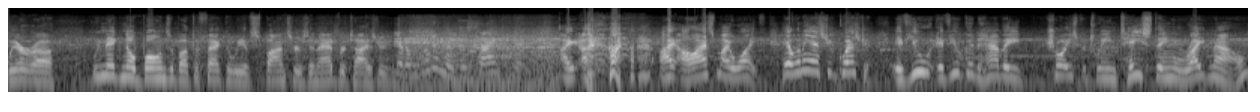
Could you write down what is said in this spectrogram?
we're uh, we make no bones about the fact that we have sponsors and advertisers. Get a woman as a sidekick. I, I I'll ask my wife. Hey, let me ask you a question. If you if you could have a choice between tasting right now,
